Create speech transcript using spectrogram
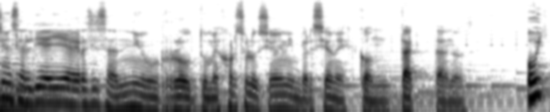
Inversiones al día llega gracias a New Road, tu mejor solución en inversiones. Contáctanos. Hoy,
